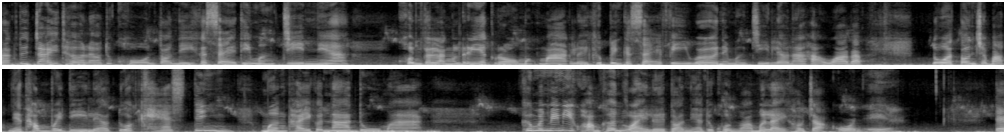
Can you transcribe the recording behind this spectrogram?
รักด้วยใจเธอแล้วทุกคนตอนนี้กระแสที่เมืองจีนเนี่ยคนกำลังเรียกร้องมาก ๆ เลยคือเป็นกระแสฟีเวอร์ในเมืองจีนแล้วนะคะว่าแบบ ตัวต้นฉบับเนี่ยทำไว้ดีแล้วตัวแคสติ้งเมืองไทยก็น่าดูมาก คือมันไม่มีความเคลื่อนไหวเลยตอนนี้ทุกคนว่าเมื่อไหร่เขาจะออนแอร์แต่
